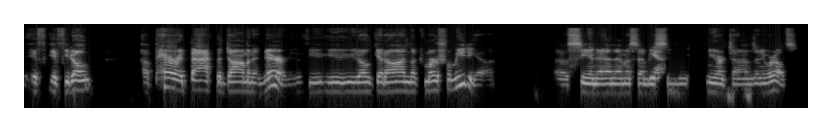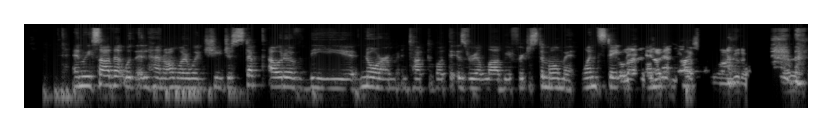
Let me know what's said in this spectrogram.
if if you don't uh, parrot back the dominant narrative. You, you, you don't get on the commercial media, uh, CNN, MSNBC, yeah. New York Times, anywhere else. And we saw that with Ilhan Omar when she just stepped out of the norm and talked about the Israel lobby for just a moment, one statement. Well, that, and that, that last too long, did it? Didn't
